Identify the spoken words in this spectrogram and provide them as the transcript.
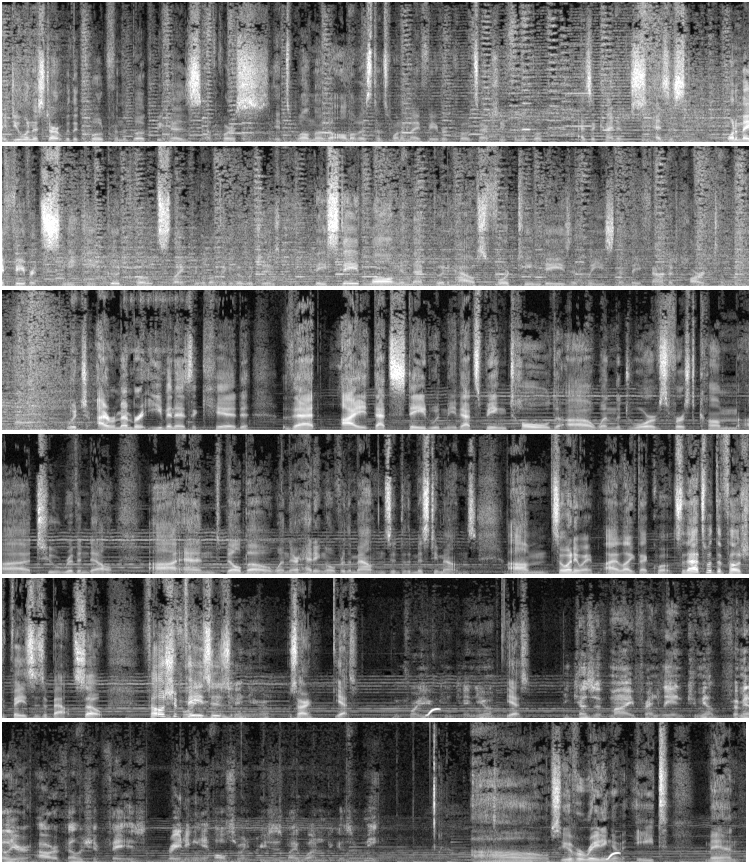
I do want to start with a quote from the book because, of course, it's well known to all of us. That's one of my favorite quotes, actually, from the book, as a kind of as a one of my favorite sneaky good quotes. Like people don't think of it, which is, "They stayed long in that good house, 14 days at least, and they found it hard to leave." Which I remember even as a kid that I that stayed with me. That's being told uh, when the dwarves first come uh, to Rivendell uh, and Bilbo when they're heading over the mountains into the Misty Mountains. Um, so anyway, I like that quote. So that's what the Fellowship Phase is about. So, Fellowship Before you Phase is. continue, Sorry. Yes. before you continue, Yes. because of my friendly and camil- familiar, our fellowship phase rating also increases by one because of me. Oh, so you have a rating of eight? Man,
